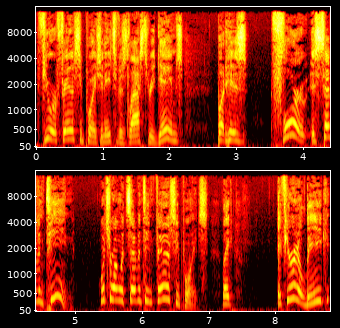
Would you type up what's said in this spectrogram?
fewer fantasy points in each of his last three games, but his floor is 17. What's wrong with 17 fantasy points? Like, if you're in a league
